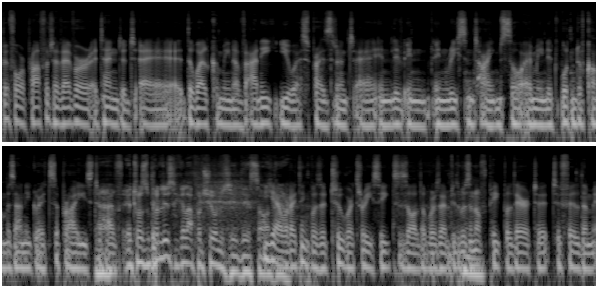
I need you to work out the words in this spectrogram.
before profit have ever attended uh, the welcoming of any US president uh, in, in in recent times. So I mean, it wouldn't have come as any great surprise to yeah, have. It was a political opportunity they saw. Yeah, there. what I think was it two or three seats is all that was empty. There was enough people there to, to fill them uh,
